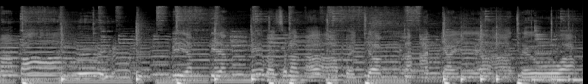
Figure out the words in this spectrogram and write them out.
មបងមានទៀងនេះបើស្លឹកអបចឹងអញ្ញៃទៅ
